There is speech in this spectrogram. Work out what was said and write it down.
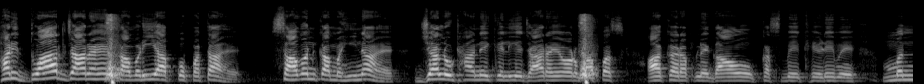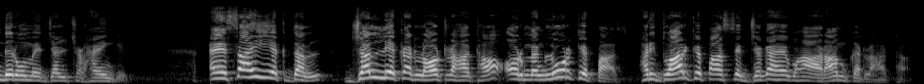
हरिद्वार जा रहे हैं कांवड़िया आपको पता है। सावन का महीना है, जल उठाने के लिए जा रहे हैं और वापस आकर अपने गाँव, कस्बे, खेड़े में, मंदिरों में जल चढ़ाएँगे। ऐसा ही एक दल जल लेकर लौट रहा था और मंगलोर के पास, हरिद्वार के पास एक जगह है, वहाँ आराम कर रहा था।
